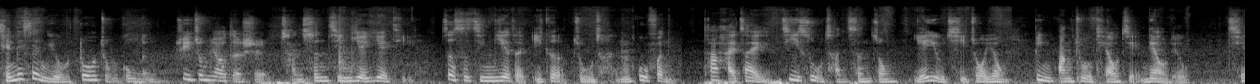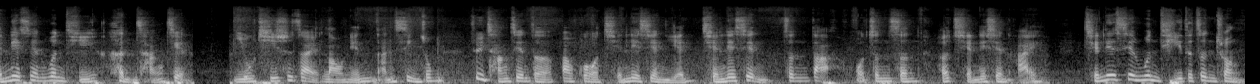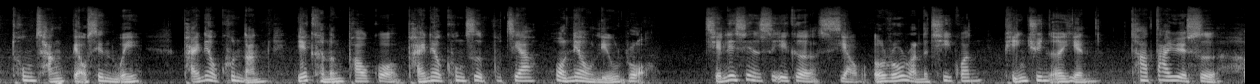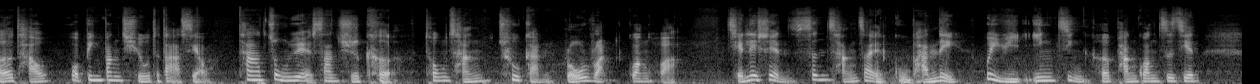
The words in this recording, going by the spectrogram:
前列腺有多种功能，最重要的是产生精液液体，这是精液的一个组成部分。它还在激素产生中也有起作用，并帮助调节尿流。前列腺问题很常见，尤其是在老年男性中，最常见的包括前列腺炎、前列腺增大或增生和前列腺癌。前列腺问题的症状通常表现为。排尿困难也可能包括排尿控制不佳或尿流弱。前列腺是一个小而柔软的器官，平均而言，它大约是核桃或乒乓球的大小。它重约三十克，通常触感柔软光滑。前列腺深藏在骨盘内，位于阴茎和膀胱之间，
